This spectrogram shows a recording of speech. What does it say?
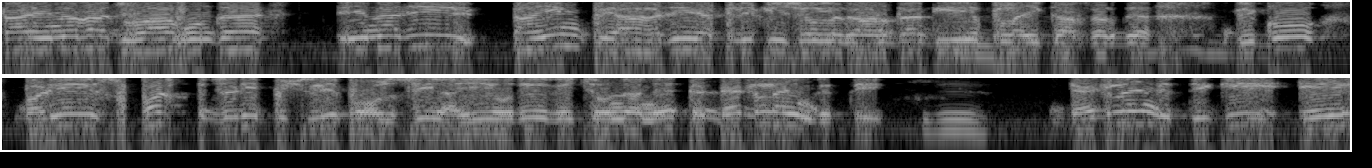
ਤਾਂ ਇਹਨਾਂ ਦਾ ਜਵਾਬ ਹੁੰਦਾ ਹੈ ਇਹਨਾਂ ਜੀ ਟਾਈਮ ਪਿਆ ਹਜੇ ਐਪਲੀਕੇਸ਼ਨ ਲਗਾਉਣ ਦਾ ਕਿ ਇਹ ਅਪਲਾਈ ਕਰ ਸਕਦੇ ਆ। ਦੇਖੋ ਬੜੀ ਸਪਸ਼ਟ ਜਿਹੜੀ ਪਿਛਲੀ ਪਾਲਿਸੀ ਆਈ ਉਹਦੇ ਵਿੱਚ ਉਹਨਾਂ ਨੇ ਇੱਕ ਡੈਡਲਾਈਨ ਦਿੱਤੀ। ਜੀ। ਡੈਡਲਾਈਨ ਦਿੱਤੀ ਕਿ ਇਹ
